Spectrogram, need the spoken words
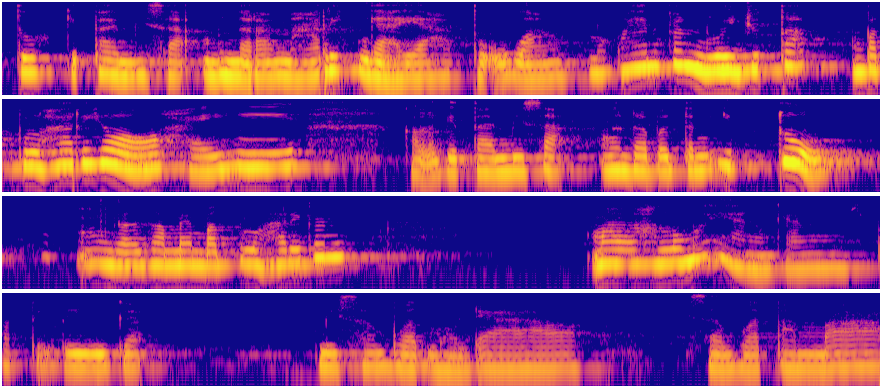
itu kita bisa beneran narik nggak ya tuh uang? Lumayan kan 2 juta 40 hari oh hai. Kalau kita bisa ngedapetin itu nggak sampai 40 hari kan malah lumayan kan seperti itu juga. Bisa buat modal bisa buat tambah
